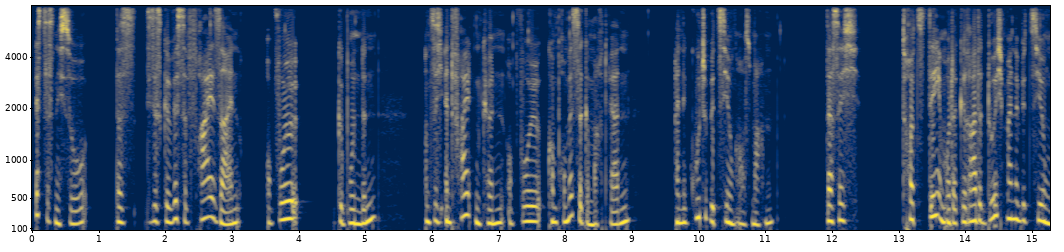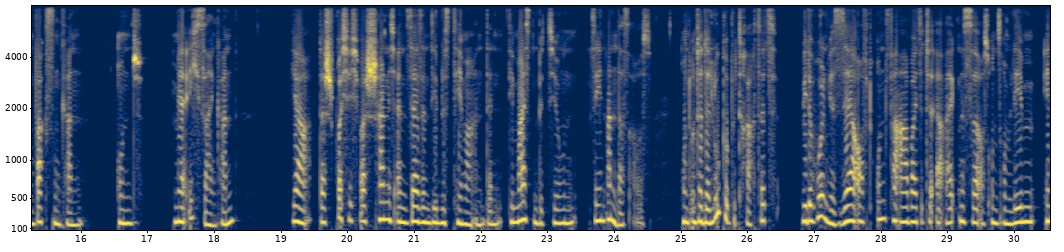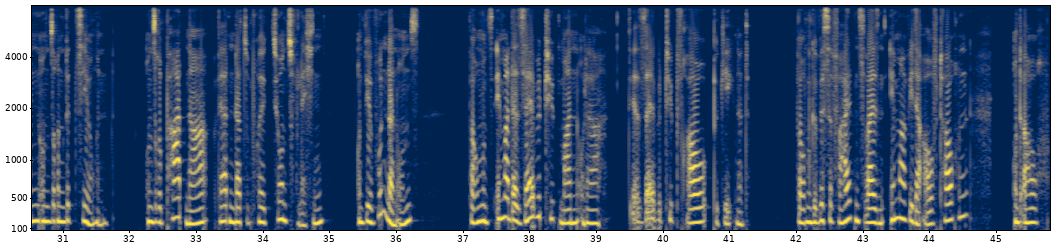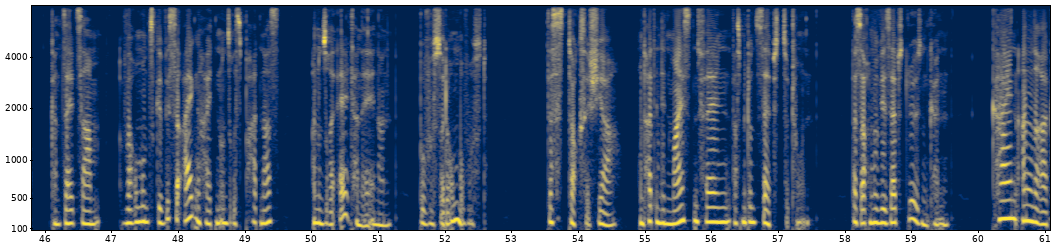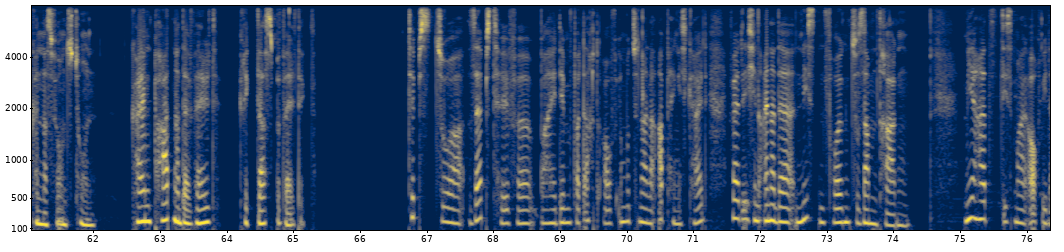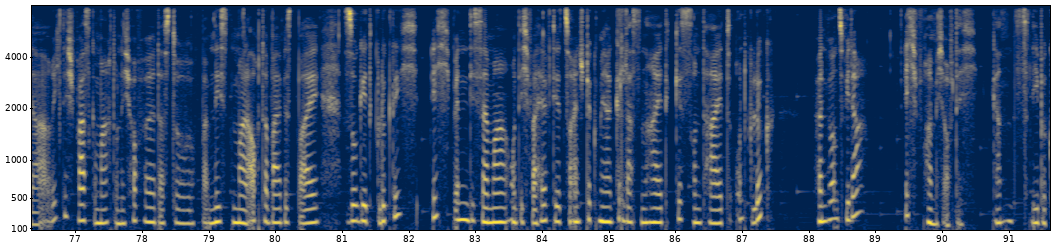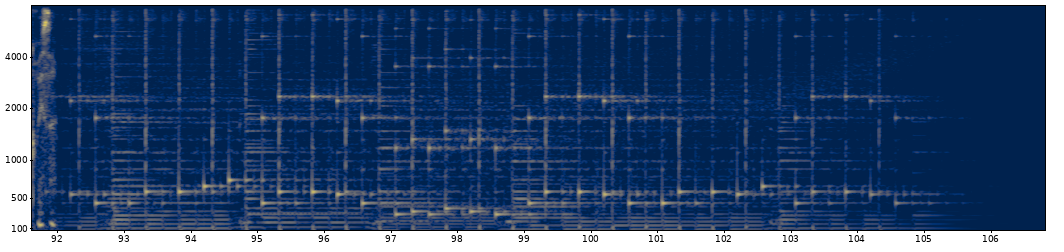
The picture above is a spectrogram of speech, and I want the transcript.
ist es nicht so, dass dieses gewisse Freisein, obwohl gebunden, und sich entfalten können, obwohl Kompromisse gemacht werden, eine gute Beziehung ausmachen? Dass ich trotzdem oder gerade durch meine Beziehung wachsen kann und mehr ich sein kann? Ja, da spreche ich wahrscheinlich ein sehr sensibles Thema an, denn die meisten Beziehungen sehen anders aus. Und unter der Lupe betrachtet wiederholen wir sehr oft unverarbeitete Ereignisse aus unserem Leben in unseren Beziehungen. Unsere Partner werden dazu Projektionsflächen und wir wundern uns, warum uns immer derselbe Typ Mann oder derselbe Typ Frau begegnet, warum gewisse Verhaltensweisen immer wieder auftauchen und auch, ganz seltsam, warum uns gewisse Eigenheiten unseres Partners an unsere Eltern erinnern, bewusst oder unbewusst. Das ist toxisch, ja, und hat in den meisten Fällen was mit uns selbst zu tun, was auch nur wir selbst lösen können. Kein anderer kann das für uns tun. Kein Partner der Welt kriegt das bewältigt. Tipps zur Selbsthilfe bei dem Verdacht auf emotionale Abhängigkeit werde ich in einer der nächsten Folgen zusammentragen. Mir hat es diesmal auch wieder richtig Spaß gemacht und ich hoffe, dass du beim nächsten Mal auch dabei bist bei So geht glücklich. Ich bin die Semmer und ich verhelfe dir zu ein Stück mehr Gelassenheit, Gesundheit und Glück. Hören wir uns wieder? Ich freue mich auf dich. Ganz liebe Grüße.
